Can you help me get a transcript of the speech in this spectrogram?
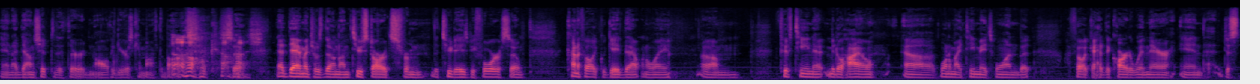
And I downshifted to the third, and all the gears came off the box. Oh gosh. So that damage was done on two starts from the two days before. So kind of felt like we gave that one away. Um, 15 at Mid Ohio, uh, one of my teammates won, but I felt like I had the car to win there, and just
